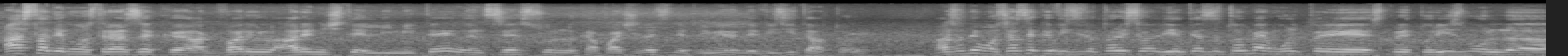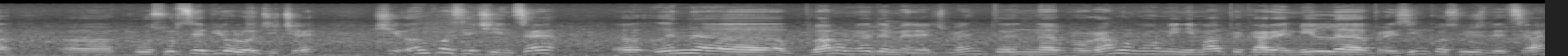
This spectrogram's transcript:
Asta demonstrează că acvariul are niște limite în sensul capacității de primire de vizitatori, Asta demonstrează că vizitatorii se orientează tot mai mult pe, spre turismul uh, uh, cu surse biologice și, în consecință, uh, în uh, planul meu de management, în uh, programul meu minimal pe care mi-l uh, prezint Consiliul Județean,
